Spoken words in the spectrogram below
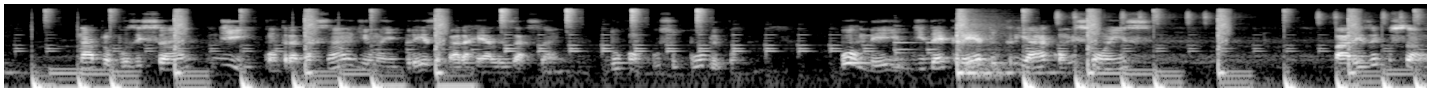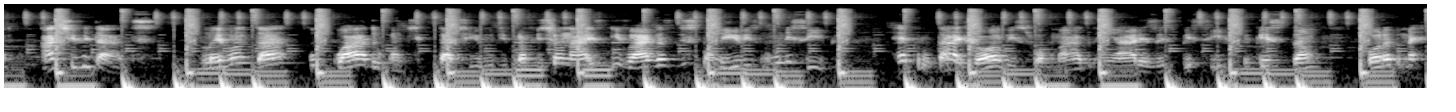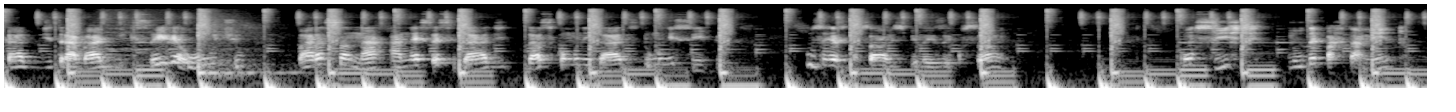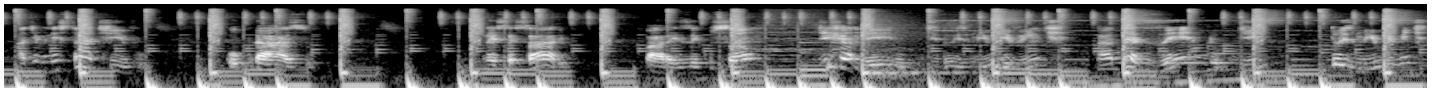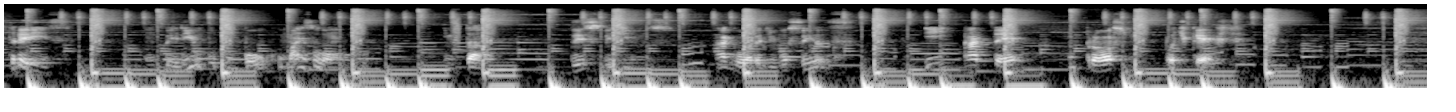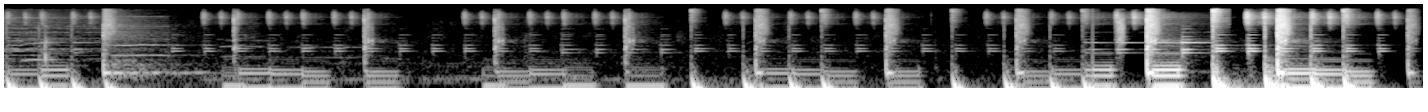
na proposição de contratação de uma empresa para a realização do concurso público, por meio de decreto criar comissões para execução. Atividades: levantar o quadro quantitativo de profissionais e vagas disponíveis no município, recrutar jovens formados em áreas específicas que estão fora do mercado de trabalho e que seja útil para sanar a necessidade das comunidades do município. Os responsáveis pela execução consiste no departamento administrativo. O prazo necessário para execução de janeiro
